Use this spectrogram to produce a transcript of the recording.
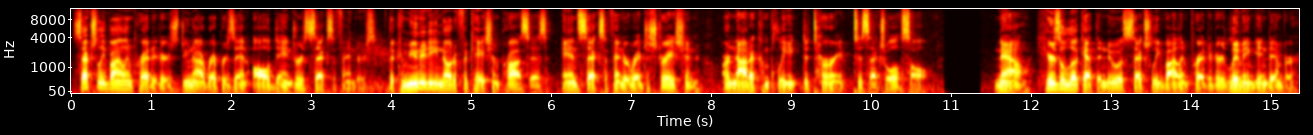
sexually violent predators do not represent all dangerous sex offenders. The community notification process and sex offender registration are not a complete deterrent to sexual assault. Now, here's a look at the newest sexually violent predator living in Denver.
